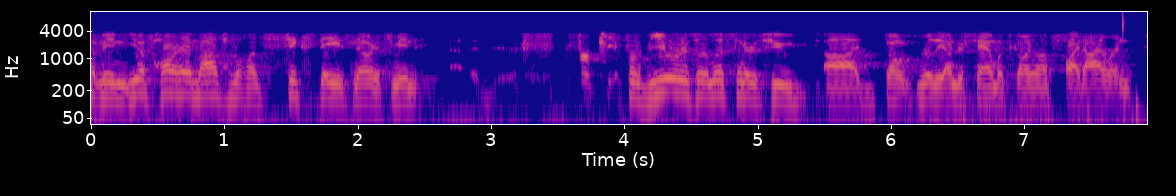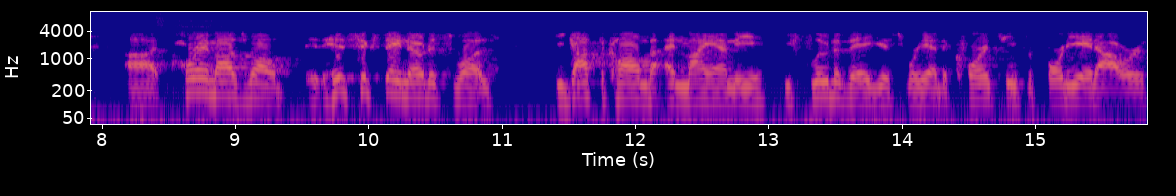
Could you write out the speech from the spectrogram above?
I mean, you have Jorge Masvidal on six days' notice. I mean, for for viewers or listeners who uh, don't really understand what's going on Fight Island, uh, Jorge Masvidal, his six day notice was he got the call in Miami. He flew to Vegas where he had to quarantine for 48 hours,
